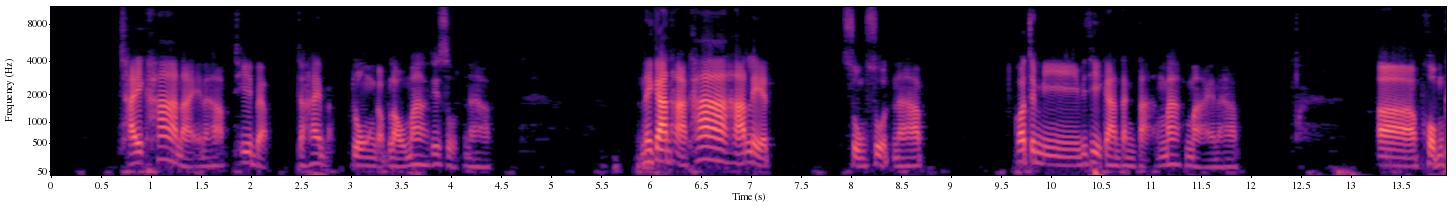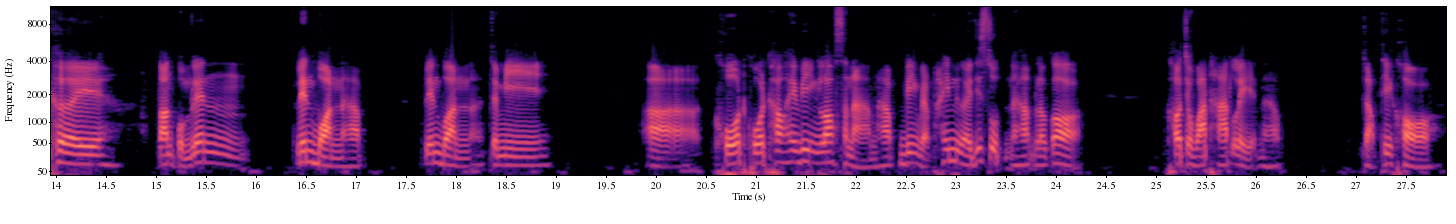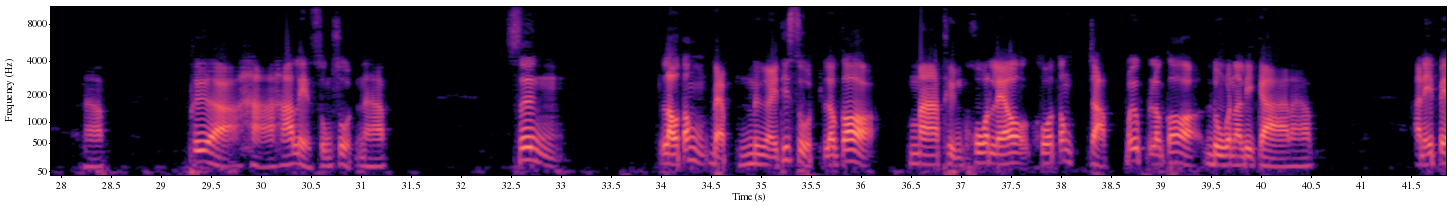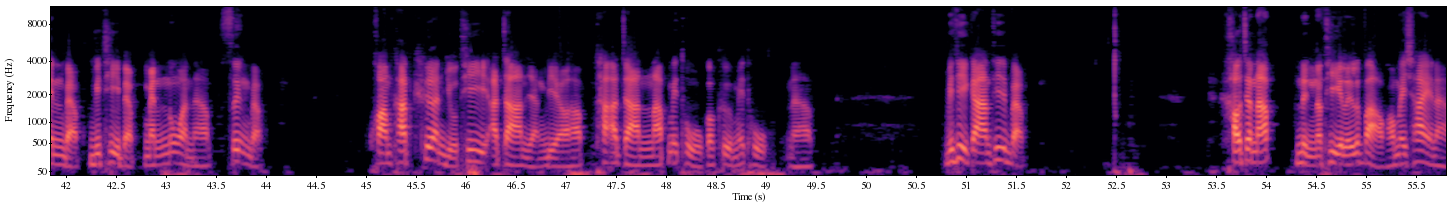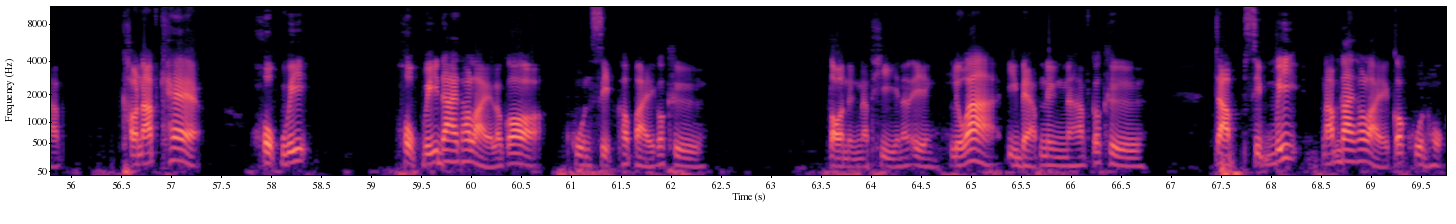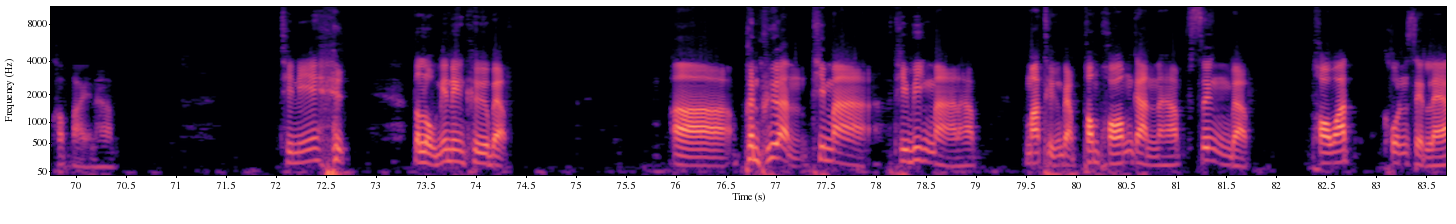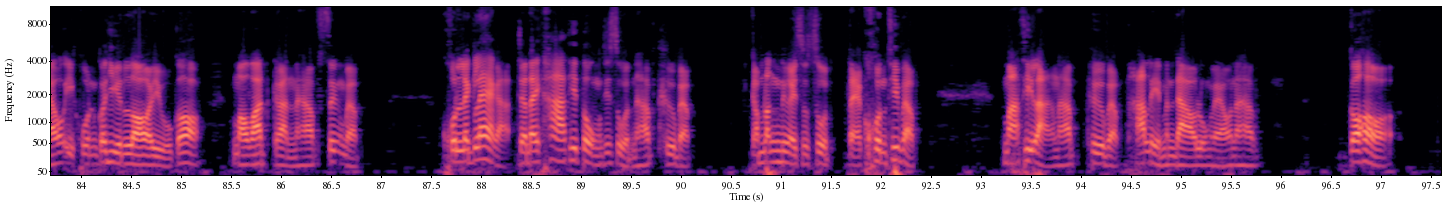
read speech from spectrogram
ใช้ค่าไหนนะครับ ที่แบบจะให้แบบตรงกับเรามากที่สุดนะครับ ในการหาค่า heart rate สูงสุดนะครับ ก็จะมีวิธีการต่างๆ มากมายนะครับผมเคยตอนผมเล่นเล่นบอลนะครับ เล่นบอลจะมีโค้ดโค้ดเข้าให้วิ่งรอบสนามนะครับ วิ่งแบบให้เหนื่อยที่สุดนะครับ แล้วก็เขาจะวัด heart rate นะครับ จับที่คอนะครับ เพื่อหา heart rate สูงสุดนะครับ ซึ่ง เราต้องแบบเหนื่อยที่สุดแล้วก็มาถึงโค้ดแล้วโค้ดต้องจับปุ๊บแล้วก็ดูนาฬิกานะครับ อันนี้เป็นแบบวิธีแบบแมนนวลนะครับ ซึ่งแบบความคาดเคลื่อนอยู่ที่อาจารย์อย่างเดียวครับ ถ้าอาจารย์นับไม่ถูกก็คือไม่ถูกนะครับ วิธีการที่แบบ เขาจะนับหนึ่งนาทีเลยหรือเปล่าเขาไม่ใช่นะครับ เขานับแค่หกวิหกวิได้เท่าไหร่ แล้วก็คูณสิบเข้าไปก็คือ ต่อหนึ่งนาทีนั่นเอง หรือว่าอีกแบบหนึ่งนะครับก็คือ จับสิบวินับได้เท่าไหร่ก็คูณหกเข้าไปนะครับ ทีนี้ตลกนิดนึงคือแบบเพื่อนๆที่มาที่วิ่งมานะครับ มาถึงแบบพร้อม ๆกันนะครับ ซึ่งแบบพอวัดคนเสร็จแล้ว อีกคนก็ยืนรออยู่ก็มาวัดกันนะครับ ซึ่งแบบคนแรกๆอะจะได้ค่าที่ตรงที่สุดนะครับ คือแบบกำลังเหนื่อยสุดๆ แต่คนที่แบบ มาทีหลังนะครับ คือแบบฮาร์ดเรทมันดาวลงแล้วนะครับ ก็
